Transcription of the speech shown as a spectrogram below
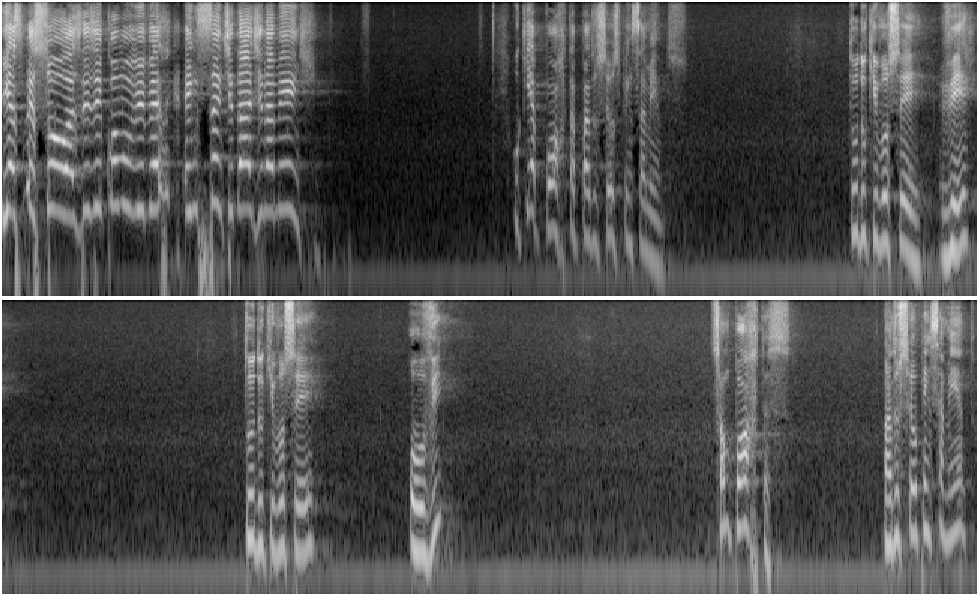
E as pessoas dizem como viver em santidade na mente. O que é porta para os seus pensamentos? Tudo que você vê, tudo que você ouve, são portas para o seu pensamento.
